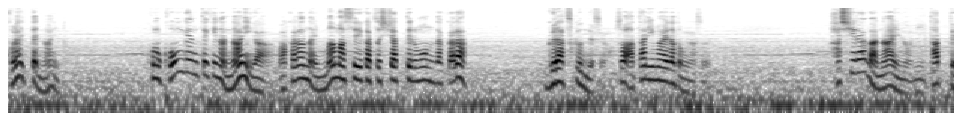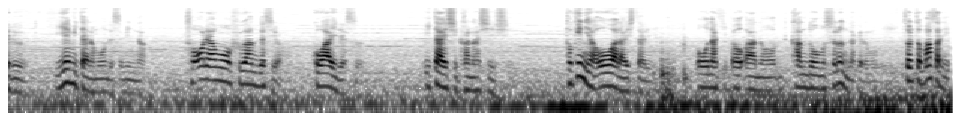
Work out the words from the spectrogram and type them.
これは一体何と。この根源的な何がわからないまま生活しちゃってるもんだからぐらつくんですよ。そう当たり前だと思います。柱がないのに立ってる家みたいなもんですみんな。そりゃもう不安ですよ。怖いです。痛いし悲しいし。時には大笑いしたり大泣きあの感動もするんだけども。それとまさに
